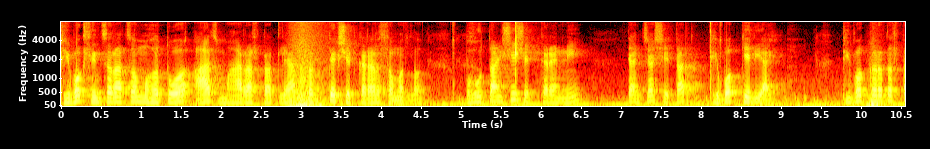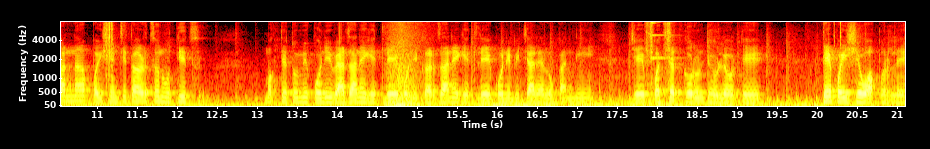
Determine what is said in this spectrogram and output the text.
ठिबक सिंचनाचं महत्त्व आज महाराष्ट्रातल्या प्रत्येक शेतकऱ्याला समजलं. बहुतांशी शेतकऱ्यांनी त्यांच्या शेतात ठिबक केली आहे. ठिबक करत असताना पैशांची तर अडचण होतीच. मग ते तुम्ही कोणी व्याजाने घेतले कोणी कर्जाने घेतले कोणी बिचाऱ्या लोकांनी जे बचत करून ठेवले होते ते पैसे वापरले.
